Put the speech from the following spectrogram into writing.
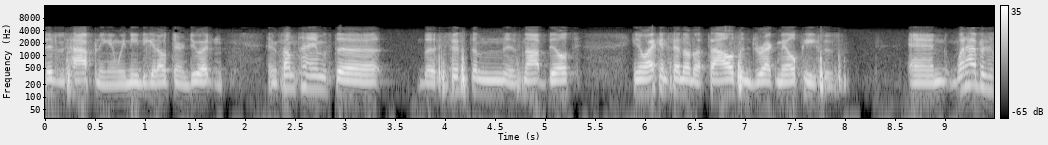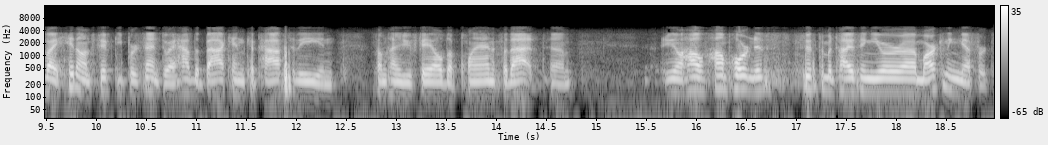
this is happening, and we need to get out there and do it. And, and sometimes the the system is not built. You know, I can send out a thousand direct mail pieces, And what happens if I hit on 50%? Do I have the back end capacity? And sometimes you fail to plan for that. Um, you know, how, how important is systematizing your uh, marketing efforts?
